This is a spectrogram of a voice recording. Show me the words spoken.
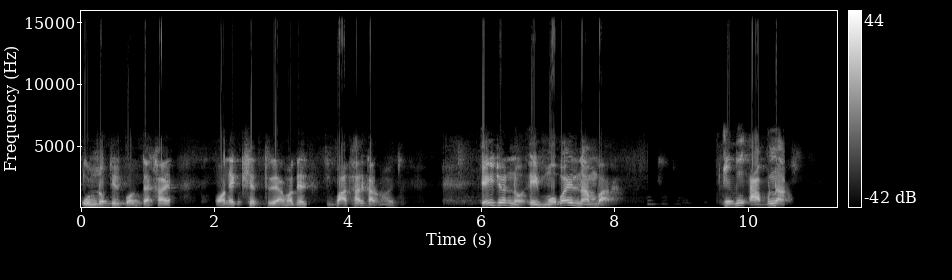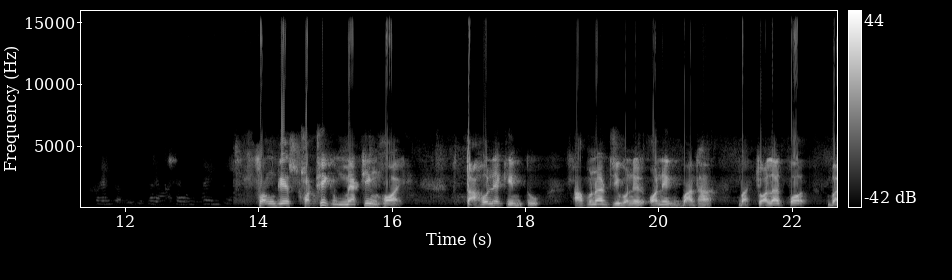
উন্নতির পথ দেখায়, অনেক ক্ষেত্রে আমাদের বাধার কারণ হয়ে থাকে। এই জন্য এই মোবাইল নাম্বার যদি আপনার সঙ্গে সঠিক ম্যাচিং হয়, তাহলে কিন্তু আপনার জীবনের অনেক বাধা বা চলার পথ বা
